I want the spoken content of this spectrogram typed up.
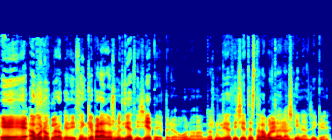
Eh, ah, bueno, claro, que dicen que para 2017, pero bueno, 2017 está a la vuelta de la esquina, así que...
